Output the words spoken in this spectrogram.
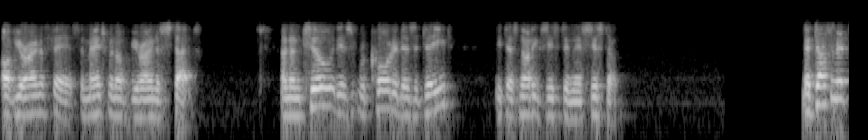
of your own affairs, the management of your own estate. And until it is recorded as a deed, it does not exist in their system. Now, doesn't it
